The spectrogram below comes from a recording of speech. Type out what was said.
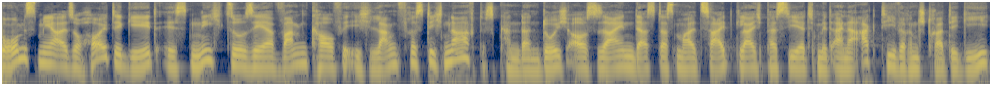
Worum es mir also heute geht, ist nicht so sehr, wann kaufe ich langfristig nach. Das kann dann durchaus sein, dass das mal zeitgleich passiert mit einer aktiveren Strategie,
